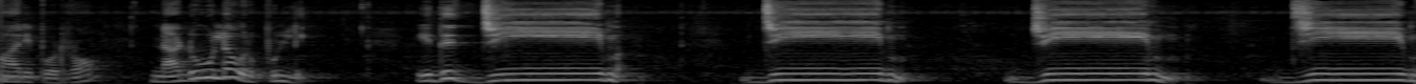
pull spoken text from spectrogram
மாதிரி போடுறோம். நடுவில் ஒரு புள்ளி. இது ஜீம் ஜீம் ஜீம் ஜீம்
